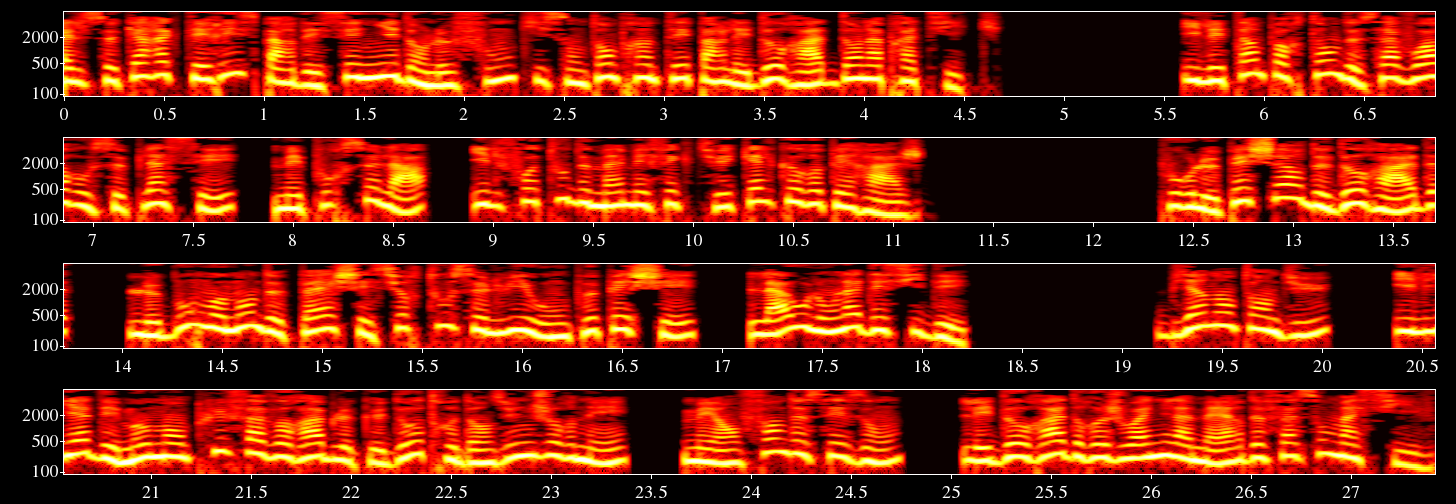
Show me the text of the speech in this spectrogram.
Elles se caractérisent par des saignées dans le fond qui sont empruntées par les dorades dans la pratique. Il est important de savoir où se placer, mais pour cela, il faut tout de même effectuer quelques repérages. Pour le pêcheur de dorade, le bon moment de pêche est surtout celui où on peut pêcher, là où l'on l'a décidé. Bien entendu, il y a des moments plus favorables que d'autres dans une journée, mais en fin de saison, les dorades rejoignent la mer de façon massive.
